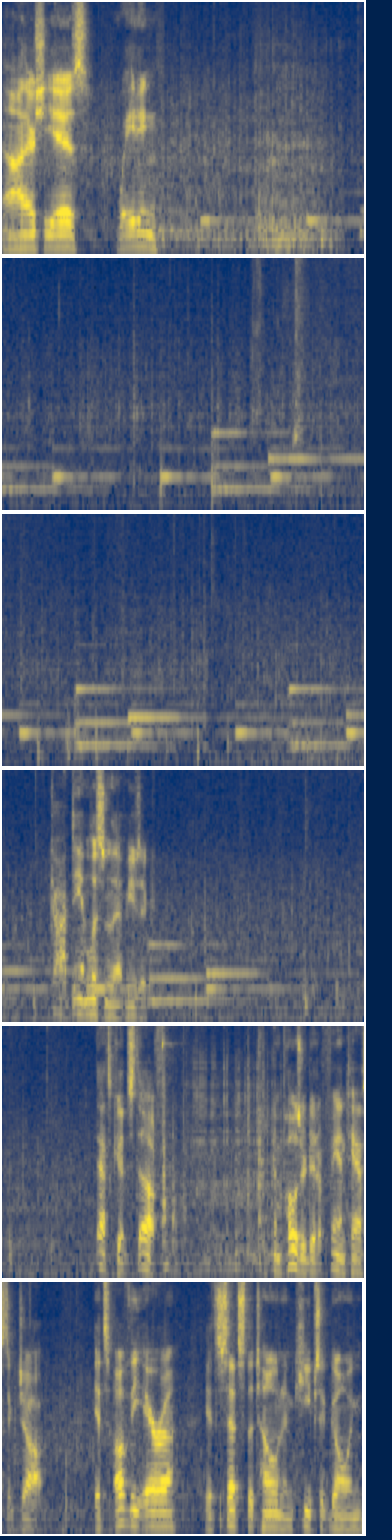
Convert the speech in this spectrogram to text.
Ah, there she is, waiting. Damn, listen to that music. That's good stuff. composer did a fantastic job. It's of the era, it sets the tone and keeps it going,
